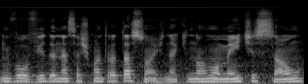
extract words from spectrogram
envolvida nessas contratações, né, que normalmente são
